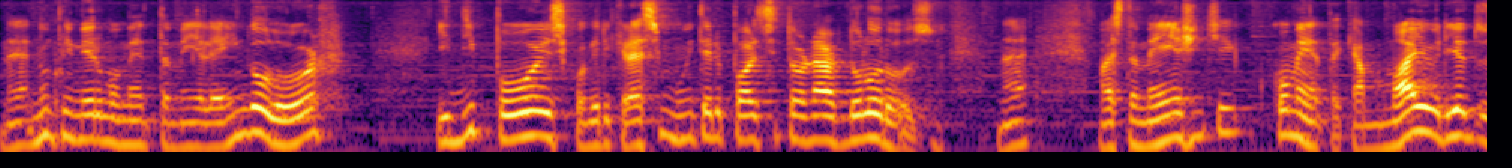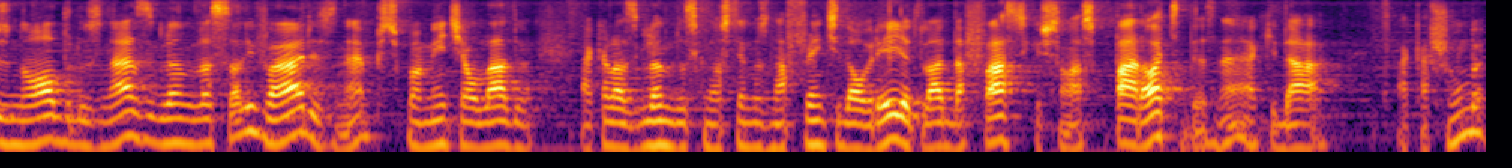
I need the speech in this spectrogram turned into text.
Né? Num primeiro momento também ele é indolor e depois, quando ele cresce muito, ele pode se tornar doloroso. Né? Mas também a gente comenta que a maioria dos nódulos nas glândulas salivares, né, principalmente ao lado aquelas glândulas que nós temos na frente da orelha, do lado da face, que são as parótidas, né, aqui da a cachumba,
